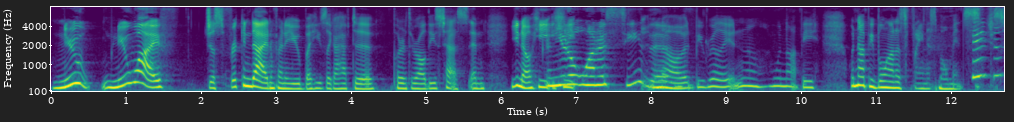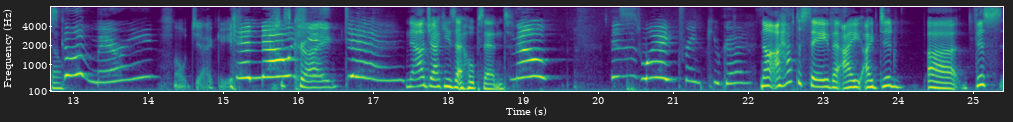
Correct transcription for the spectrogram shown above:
new new wife just freaking died in front of you, but he's like, I have to put her through all these tests, and you know, he And you he- don't want to see this. no, it'd be really no, it would not be would not be B'Elanna's finest moments. They just So- got married, oh, Jackie, and now She's she's, crying. dead. now Jackie's at Hope's End. No, this is why I drink, you guys. Now I have to say that I I did uh, this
